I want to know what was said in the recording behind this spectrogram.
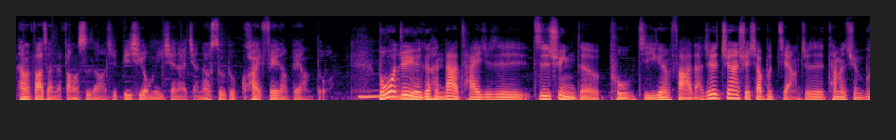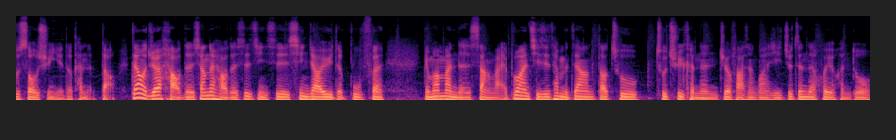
他们发展的方式啊，其实比起我们以前来讲，那个速度快非常非常多。不过我觉得有一个很大的差异，就是资讯的普及跟发达。就是就算学校不讲，就是他们全部搜寻也都看得到。但我觉得好的，相对好的事情是性教育的部分有慢慢的上来，不然其实他们这样到处出去，可能就发生关系，就真的会有很多。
